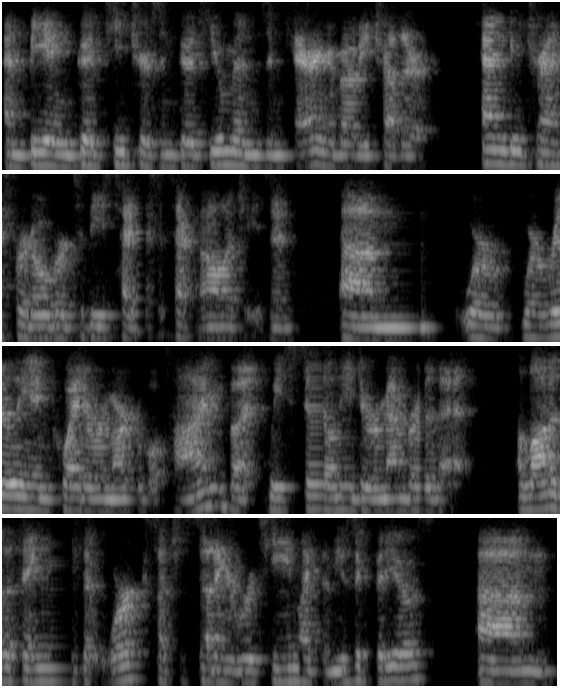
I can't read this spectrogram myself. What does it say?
and being good teachers and good humans and caring about each other can be transferred over to these types of technologies. And um, we're we're really in quite a remarkable time, but we still need to remember that a lot of the things that work, such as setting a routine like the music videos, um,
